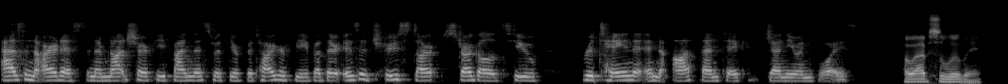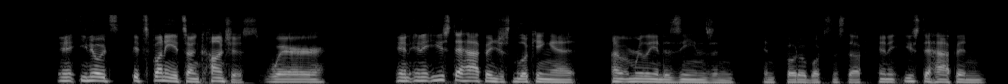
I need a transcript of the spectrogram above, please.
as an artist and i'm not sure if you find this with your photography but there is a true struggle to retain an authentic genuine voice Oh, absolutely. And, you know, it's it's funny. It's unconscious where, and and it used to happen just looking at. I'm really into zines and and photo books and stuff, and it used to happen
